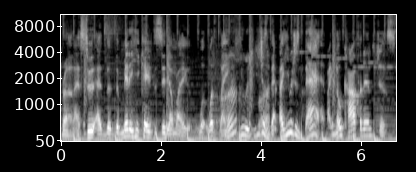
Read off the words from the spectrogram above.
bro. As soon as the, the minute he came to City, I'm like, what what like What? he was he just What? ba- like he was just bad, like no confidence, just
